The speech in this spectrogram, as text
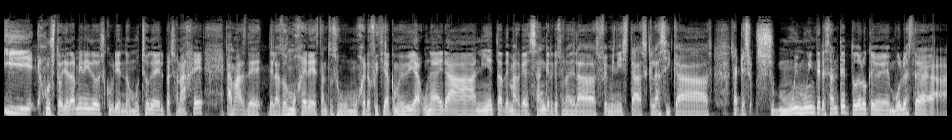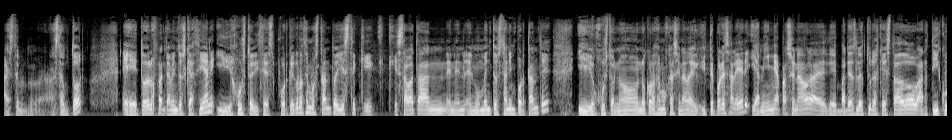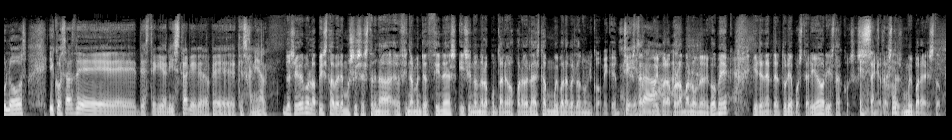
Y justo, yo también he ido descubriendo mucho del personaje, además de, de las dos mujeres, tanto su mujer oficial como vivía. Una era nieta de Margaret Sanger, que es una de las feministas clásicas. O sea, que es muy, muy interesante todo lo que envuelve a este, a este, a este autor, eh, todos los planteamientos que hacían. Y justo dices, ¿por qué conocemos tanto y este que, que estaba tan en el momento es tan importante? Y justo no, no conocemos casi nada. Y te pones a leer, y a mí me ha apasionado de varias lecturas que he estado, artículos y cosas de, de este guionista que creo que, que, es genial. Le seguiremos la pista, veremos si se estrena eh, finalmente en cines y si no, no lo apuntaremos para verla. Está muy para verlo en Unicómic. ¿eh? Sí, está, muy para programarlo en Unicómic y tener tertulia posterior y estas cosas. Exacto. esto es muy para esto.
